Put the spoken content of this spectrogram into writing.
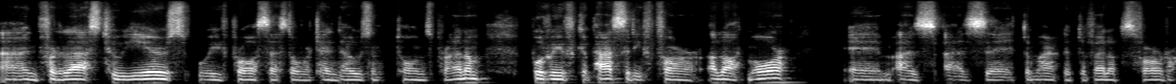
and for the last two years, we've processed over 10,000 tonnes per annum, but we've capacity for a lot more um, as, as uh, the market develops further.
